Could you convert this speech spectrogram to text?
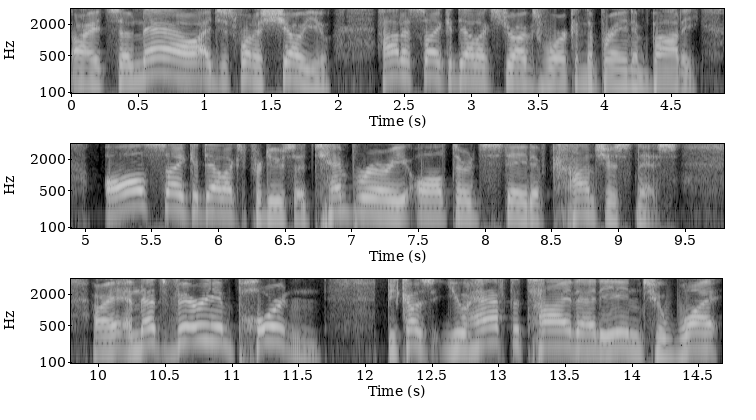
All right, so now I just want to show you how do psychedelics drugs work in the brain and body. All psychedelics produce a temporary altered state of consciousness. All right, and that's very important because you have to tie that into what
